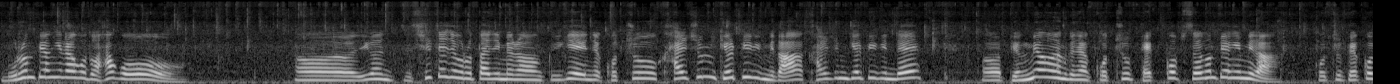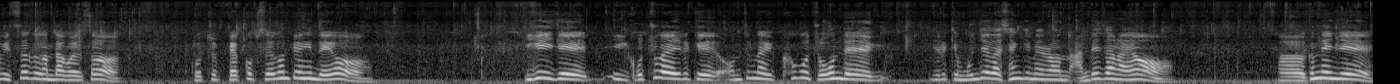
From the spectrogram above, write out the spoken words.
물음병이라고도 하고, 어, 이건 실제적으로 따지면은 이게 이제 고추 칼슘 결핍입니다. 칼슘 결핍인데, 어, 병명은 그냥 고추 배꼽 썩은 병입니다. 고추 배꼽이 썩어간다고 해서 고추 배꼽 썩은 병인데요. 이게 이제 이 고추가 이렇게 엄청나게 크고 좋은데 이렇게 문제가 생기면은 안 되잖아요. 어, 근데 이제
